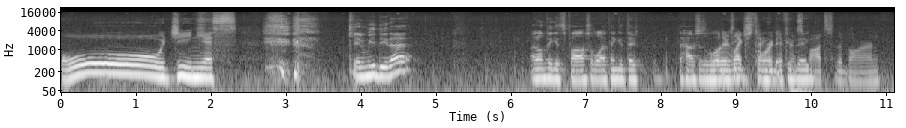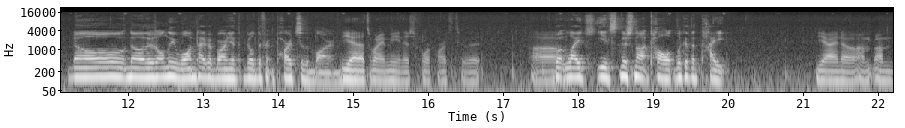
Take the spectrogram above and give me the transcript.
Oh, genius. Can we do that? I don't think it's possible. I think if there's the house is a Well, little there's bit- like just a tiny four different spots to the barn. No, no, there's only one type of barn. You have to build different parts of the barn. Yeah, that's what I mean. There's four parts to it. Um, But like it's just not tall. Look at the height. yeah, I know. I'm, I'm,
